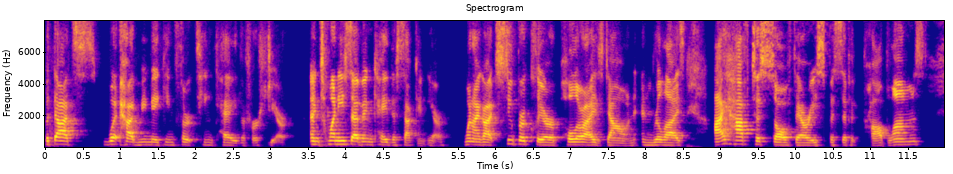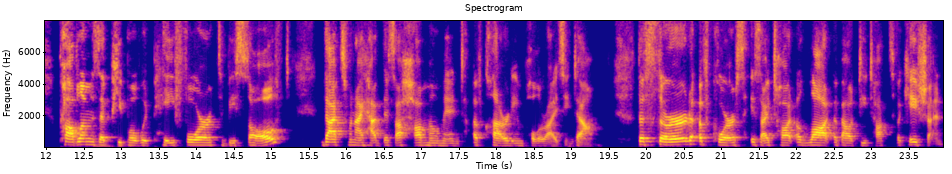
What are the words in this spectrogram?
But that's what had me making 13K the first year and 27K the second year when I got super clear, polarized down, and realized I have to solve very specific problems, problems that people would pay for to be solved. That's when I had this aha moment of clarity and polarizing down. The third, of course, is I taught a lot about detoxification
